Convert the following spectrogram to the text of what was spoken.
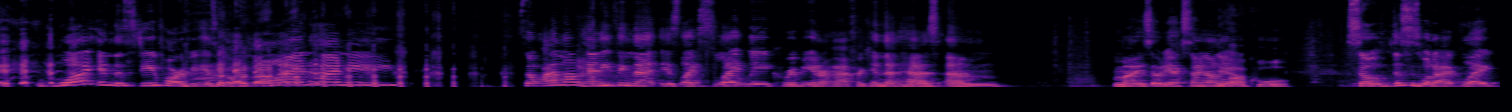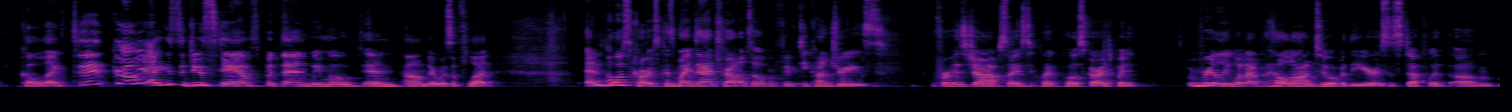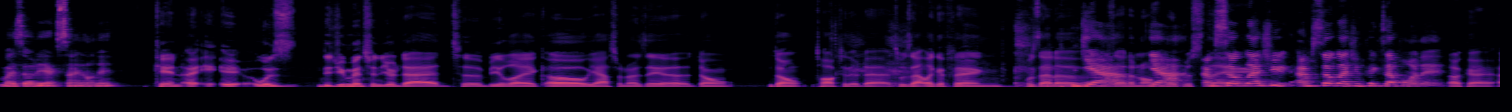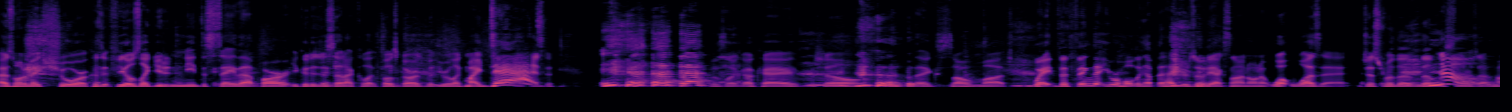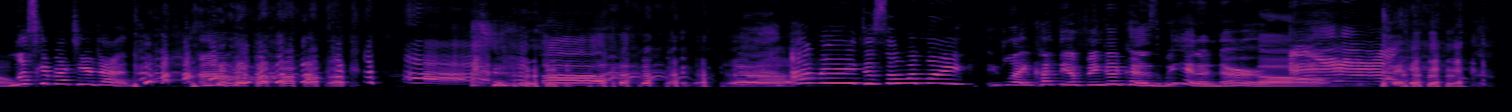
What in the Steve Harvey is going on, honey? So I love anything that is like slightly Caribbean or African that has um my zodiac sign on Yeah. Oh, cool. So this is what I've like collected. I used to do stamps, but then we moved and um, there was a flood. And postcards, because my dad traveled to over 50 countries for his job, so I used to collect postcards. But really, what I've held on to over the years is stuff with um, my zodiac sign on it. Can uh, it, it was? Did you mention your dad to be like, oh, Yassir and Isaiah don't don't talk to their dads. Was that like a thing? Was that a Yeah, Was that yeah. purpose I'm so glad you. I'm so glad you picked up on it. Okay, I just want to make sure because it feels like you didn't need to say that part. You could have just said I collect postcards, but you were like my dad. I was like, okay, Michelle, thanks so much. Wait, the thing that you were holding up that had your zodiac sign on it, what was it? Just for the, the listeners at No, home. let's get back to your dad. Um, I mean, did someone like like cut their finger? Cause we hit a nerve. Oh.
